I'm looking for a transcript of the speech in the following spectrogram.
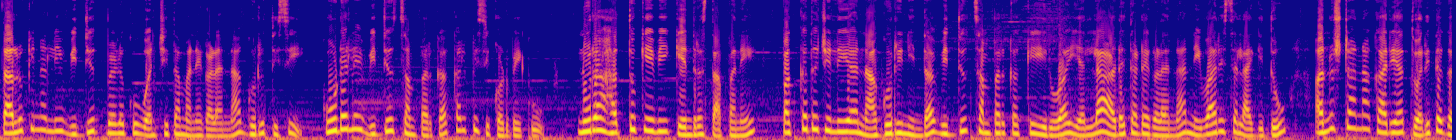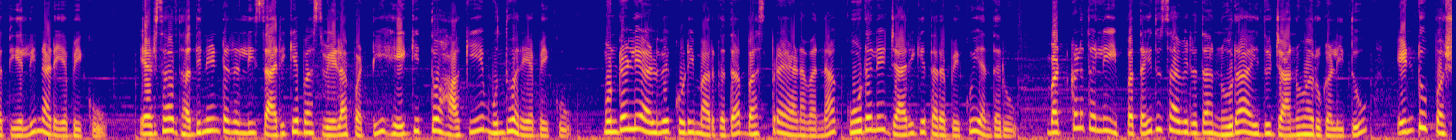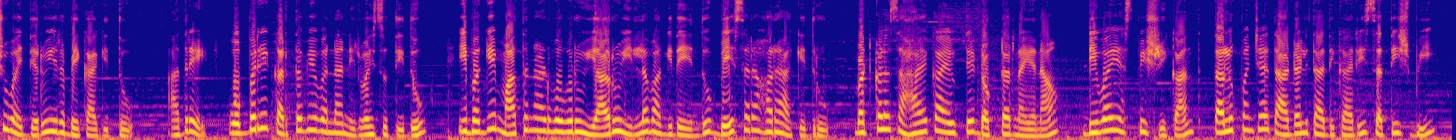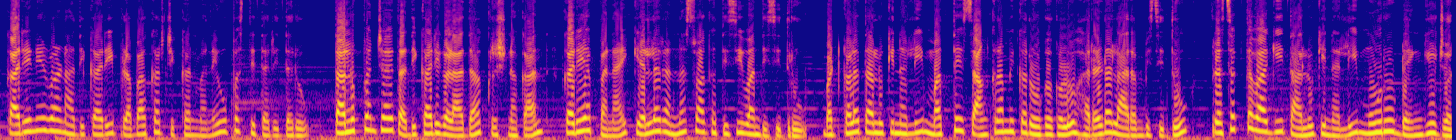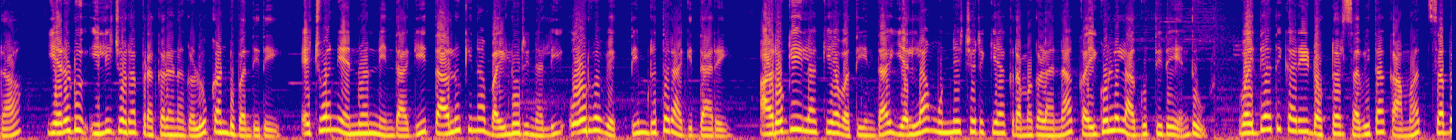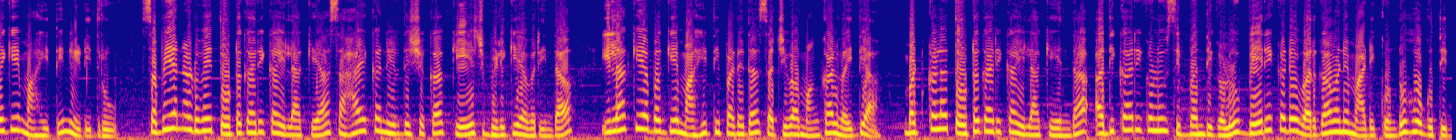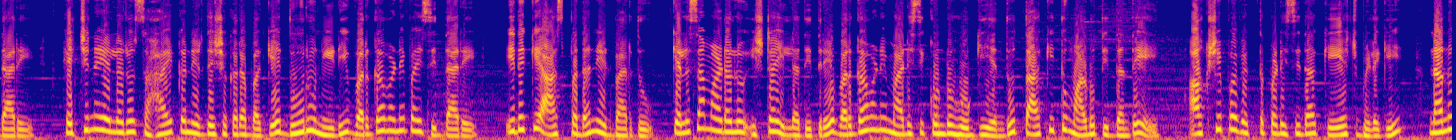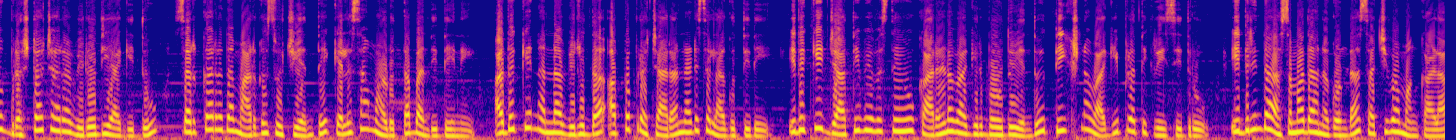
ತಾಲೂಕಿನಲ್ಲಿ ವಿದ್ಯುತ್ ಬೆಳಕು ವಂಚಿತ ಮನೆಗಳನ್ನು ಗುರುತಿಸಿ ಕೂಡಲೇ ವಿದ್ಯುತ್ ಸಂಪರ್ಕ ಕಲ್ಪಿಸಿಕೊಡಬೇಕು. ನೂರ ಹತ್ತು ಕೆವಿ ಕೇಂದ್ರ ಸ್ಥಾಪನೆ, ಪಕ್ಕದ ಜಿಲ್ಲೆಯ ನಾಗೂರಿನಿಂದ ವಿದ್ಯುತ್ ಸಂಪರ್ಕಕ್ಕೆ ಇರುವ ಎಲ್ಲ ಅಡೆತಡೆಗಳನ್ನು ನಿವಾರಿಸಲಾಗಿದ್ದು, ಅನುಷ್ಠಾನ ಕಾರ್ಯ ತ್ವರಿತಗತಿಯಲ್ಲಿ ನಡೆಯಬೇಕು. ಎರಡ್ ಸಾವಿರದ ಹದಿನೆಂಟರಲ್ಲಿ ಸಾರಿಗೆ ಬಸ್ ವೇಳಾಪಟ್ಟಿ ಹೇಗಿತ್ತೋ ಹಾಗೆಯೇ ಮುಂದುವರೆಯಬೇಕು. ಮುಂಡಳ್ಳಿ ಅಳವೆಕೋಡಿ ಮಾರ್ಗದ ಬಸ್ ಪ್ರಯಾಣವನ್ನ ಕೂಡಲೇ ಜಾರಿಗೆ ತರಬೇಕು ಎಂದರು. ಭಟ್ಕಳದಲ್ಲಿ ಇಪ್ಪತ್ತೈದು ಸಾವಿರದ ನೂರ ಐದು ಜಾನುವಾರುಗಳಿದ್ದು, ಎಂಟು ಪಶುವೈದ್ಯರು ಇರಬೇಕಾಗಿತ್ತು. ಆದರೆ ಒಬ್ಬರೇ ಕರ್ತವ್ಯವನ್ನ ನಿರ್ವಹಿಸುತ್ತಿದ್ದು, ಈ ಬಗ್ಗೆ ಮಾತನಾಡುವವರು ಯಾರೂ ಇಲ್ಲವಾಗಿದೆ ಎಂದು ಬೇಸರ ಹೊರಹಾಕಿದ್ರು. ಭಟ್ಕಳ ಸಹಾಯಕ ಆಯುಕ್ತೆ ಡಾಕ್ಟರ್ ನಯನ ಡಿವೈಎಸ್ಪಿ ಶ್ರೀಕಾಂತ್, ತಾಲೂಕ್ ಪಂಚಾಯತ್ ಆಡಳಿತಾಧಿಕಾರಿ ಸತೀಶ್ ಬಿ, ಕಾರ್ಯನಿರ್ವಹಣಾಧಿಕಾರಿ ಪ್ರಭಾಕರ್ ಚಿಕ್ಕನ್ಮನೆ ಉಪಸ್ಥಿತರಿದ್ದರು. ತಾಲೂಕ್ ಪಂಚಾಯತ್ ಅಧಿಕಾರಿಗಳಾದ ಕೃಷ್ಣಕಾಂತ್, ಕರಿಯಪ್ಪ ನಾಯ್ಕ್ ಎಲ್ಲರನ್ನ ಸ್ವಾಗತಿಸಿ ವಂದಿಸಿದ್ರು. ಭಟ್ಕಳ ತಾಲೂಕಿನಲ್ಲಿ ಮತ್ತೆ ಸಾಂಕ್ರಾಮಿಕ ರೋಗಗಳು ಹರಡಲಾರಂಭಿಸಿದ್ದು, ಪ್ರಸಕ್ತವಾಗಿ ತಾಲೂಕಿನಲ್ಲಿ ಮೂರು ಡೆಂಗ್ಯೂ ಜ್ವರ, ಎರಡು ಇಲಿಜ್ವರ ಪ್ರಕರಣಗಳು ಕಂಡುಬಂದಿದೆ. ಎಚ್ ಒನ್ ಎನ್ ಒನ್ ನಿಂದಾಗಿ ತಾಲೂಕಿನ ಬೈಲೂರಿನಲ್ಲಿ ಓರ್ವ ವ್ಯಕ್ತಿ ಮೃತರಾಗಿದ್ದಾರೆ. ಆರೋಗ್ಯ ಇಲಾಖೆಯ ವತಿಯಿಂದ ಎಲ್ಲಾ ಮುನ್ನೆಚ್ಚರಿಕೆಯ ಕ್ರಮಗಳನ್ನು ಕೈಗೊಳ್ಳಲಾಗುತ್ತಿದೆ ಎಂದು ವೈದ್ಯಾಧಿಕಾರಿ ಡಾಕ್ಟರ್ ಸವಿತಾ ಕಾಮತ್ ಸಭೆಗೆ ಮಾಹಿತಿ ನೀಡಿದ್ರು. ಸಭೆಯ ನಡುವೆ ತೋಟಗಾರಿಕಾ ಇಲಾಖೆಯ ಸಹಾಯಕ ನಿರ್ದೇಶಕ ಕೆಎಚ್ ಬಿಳಿಗಿ ಅವರಿಂದ ಇಲಾಖೆಯ ಬಗ್ಗೆ ಮಾಹಿತಿ ಪಡೆದ ಸಚಿವ ಮಂಕಾಳ್ ವೈದ್ಯ, ಭಟ್ಕಳ ತೋಟಗಾರಿಕಾ ಇಲಾಖೆಯಿಂದ ಅಧಿಕಾರಿಗಳು, ಸಿಬ್ಬಂದಿಗಳು ಬೇರೆ ಕಡೆ ವರ್ಗಾವಣೆ ಮಾಡಿಕೊಂಡು ಹೋಗುತ್ತಿದ್ದಾರೆ. ಹೆಚ್ಚಿನ ಎಲ್ಲರೂ ಸಹಾಯಕ ನಿರ್ದೇಶಕರ ಬಗ್ಗೆ ದೂರು ನೀಡಿ ವರ್ಗಾವಣೆ ಬಯಸಿದ್ದಾರೆ. ಇದಕ್ಕೆ ಆಸ್ಪದ ನೀಡಬಾರದು. ಕೆಲಸ ಮಾಡಲು ಇಷ್ಟ ಇಲ್ಲದಿದ್ರೆ ವರ್ಗಾವಣೆ ಮಾಡಿಸಿಕೊಂಡು ಹೋಗಿ ಎಂದು ತಾಕೀತು ಮಾಡುತ್ತಿದ್ದಂತೆಯೇ ಆಕ್ಷೇಪ ವ್ಯಕ್ತಪಡಿಸಿದ ಕೆಎಚ್ ಬೆಳಗಿ, ನಾನು ಭ್ರಷ್ಟಾಚಾರ ವಿರೋಧಿಯಾಗಿದ್ದು ಸರ್ಕಾರದ ಮಾರ್ಗಸೂಚಿಯಂತೆ ಕೆಲಸ ಮಾಡುತ್ತಾ ಬಂದಿದ್ದೇನೆ. ಅದಕ್ಕೆ ನನ್ನ ವಿರುದ್ಧ ಅಪಪ್ರಚಾರ ನಡೆಸಲಾಗುತ್ತಿದೆ. ಇದಕ್ಕೆ ಜಾತಿ ವ್ಯವಸ್ಥೆಯೂ ಕಾರಣವಾಗಿರಬಹುದು ಎಂದು ತೀಕ್ಷ್ಣವಾಗಿ ಪ್ರತಿಕ್ರಿಯಿಸಿದ್ರು. ಇದರಿಂದ ಅಸಮಾಧಾನಗೊಂಡ ಸಚಿವ ಮಂಕಾಳ,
